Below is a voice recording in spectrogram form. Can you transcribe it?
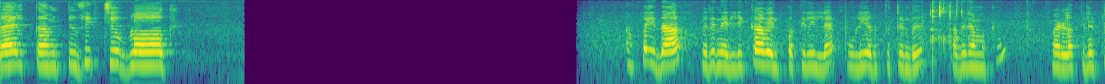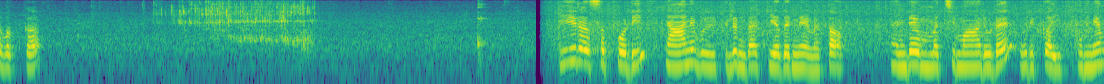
വെൽക്കം ടു സിച്ചു ബ്ലോഗ് അപ്പം ഇതാ ഒരു നെല്ലിക്ക വലുപ്പത്തിലുള്ള പുളി എടുത്തിട്ടുണ്ട്. അത് നമുക്ക് വെള്ളത്തിലിട്ട് വെക്കാം. ഈ രസപ്പൊടി ഞാൻ വീട്ടിലുണ്ടാക്കിയത് തന്നെയാണ് കേട്ടോ എന്റെ ഉമ്മച്ചിമാരുടെ ഒരു കൈപ്പുണ്യം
